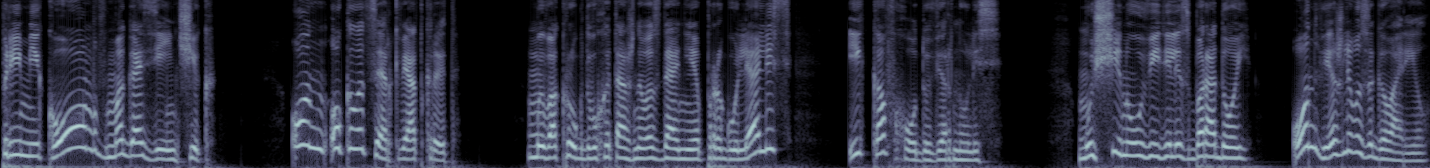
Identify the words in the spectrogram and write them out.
Прямиком в магазинчик. Он около церкви открыт. Мы вокруг двухэтажного здания прогулялись и ко входу вернулись. Мужчину увидели с бородой. Он вежливо заговорил.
